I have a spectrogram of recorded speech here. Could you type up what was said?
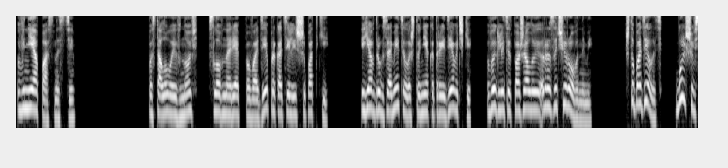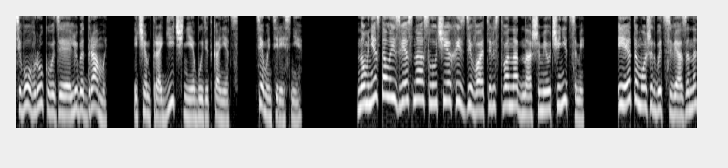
вне опасности». По столовой вновь, словно рябь по воде, прокатились шепотки и я вдруг заметила, что некоторые девочки выглядят, пожалуй, разочарованными. Что поделать, больше всего в Руквуде любят драмы, и чем трагичнее будет конец, тем интереснее. Но мне стало известно о случаях издевательства над нашими ученицами, и это может быть связано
